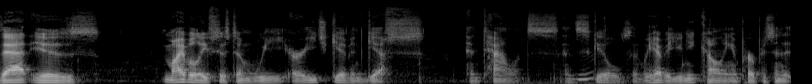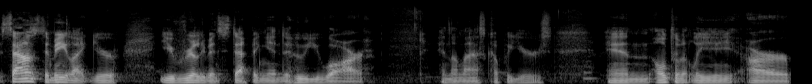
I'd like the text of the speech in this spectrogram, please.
that is my belief system. We are each given gifts and talents and mm-hmm. skills, and we have a unique calling and purpose. And it sounds to me like you're you've really been stepping into who you are in the last couple of years, and ultimately, our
